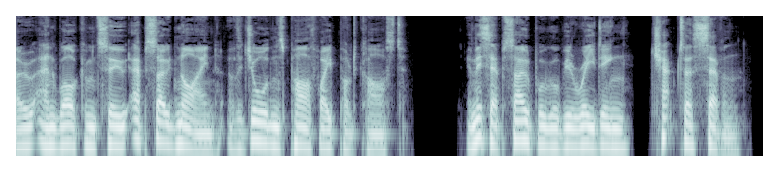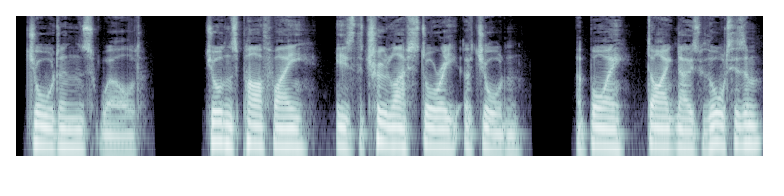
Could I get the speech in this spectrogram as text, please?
Hello, and welcome to episode 9 of the Jordon's Pathway podcast. In this episode, we will be reading chapter 7 Jordon's World. Jordon's Pathway is the true life story of Jordon, a boy diagnosed with autism,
